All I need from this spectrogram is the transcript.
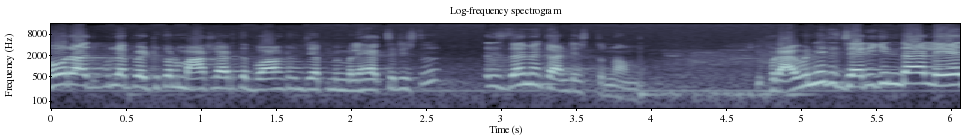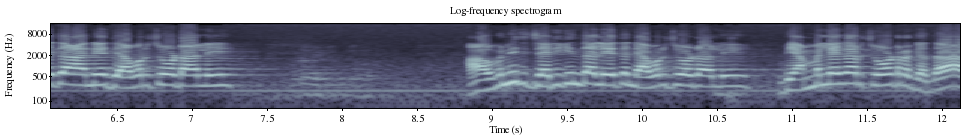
నోరు అదుపులో పెట్టుకొని మాట్లాడితే బాగుంటుందని చెప్పి మిమ్మల్ని హెచ్చరిస్తూ అది మేము ఖండిస్తున్నాము. ఇప్పుడు అవినీతి జరిగిందా లేదా అనేది ఎవరు చూడాలి? అవినీతి జరిగిందా లేదని ఎవరు చూడాలి? ఎమ్మెల్యే గారు చూడరు కదా.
